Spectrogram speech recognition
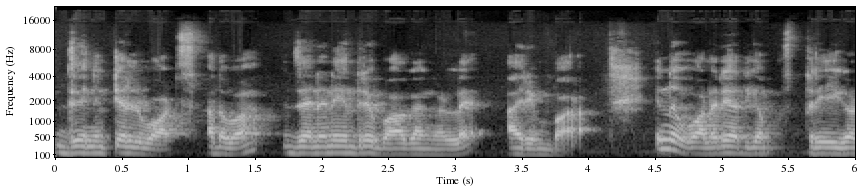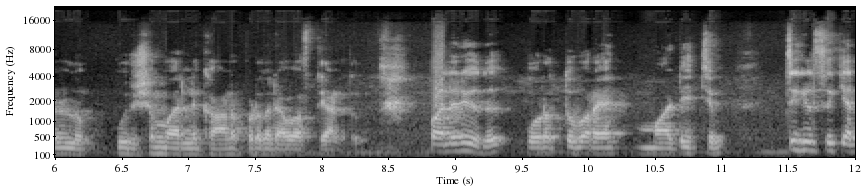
ജെനിറ്റൽ വാട്സ് അഥവാ ജനനേന്ദ്രിയ ഭാഗങ്ങളിലെ അരിമ്പാറ. ഇന്ന് വളരെയധികം സ്ത്രീകളിലും പുരുഷന്മാരിലും കാണപ്പെടുന്ന ഒരു അവസ്ഥയാണിത്. പലരും ഇത് പുറത്തു പറയാൻ മടിച്ചും ചികിത്സിക്കാൻ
